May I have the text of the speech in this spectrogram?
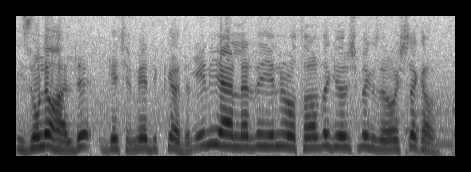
izole halde geçirmeye dikkat edin. Yeni yerlerde, yeni rotalarda görüşmek üzere. Hoşçakalın.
